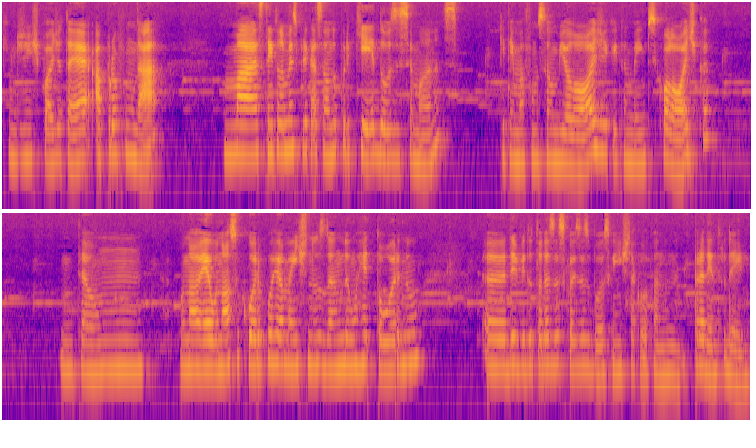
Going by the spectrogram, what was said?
que a gente pode até aprofundar. Mas tem toda uma explicação do porquê 12 semanas, que tem uma função biológica e também psicológica. Então, é o nosso corpo realmente nos dando um retorno uh, devido a todas as coisas boas que a gente está colocando para dentro dele.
